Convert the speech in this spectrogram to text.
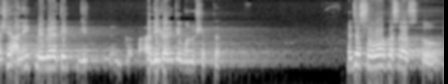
असे अनेक वेगळ्या ते गी- अधिकारी ते बनू शकतात. त्यांचा स्वभाव कसा असतो?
